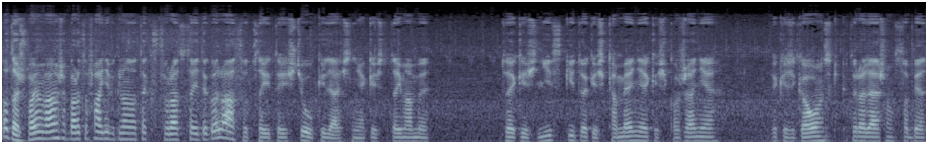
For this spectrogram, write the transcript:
No też powiem wam, że bardzo fajnie wygląda tekstura tutaj tego lasu, tej, tej ściółki leśnej. Jakieś tutaj mamy, tu jakieś listki, tu jakieś kamienie, jakieś korzenie, jakieś gałązki, które leżą sobie,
